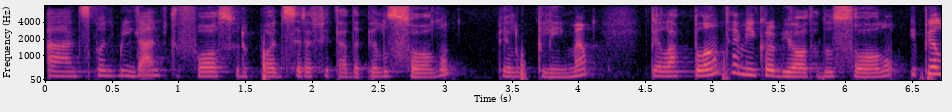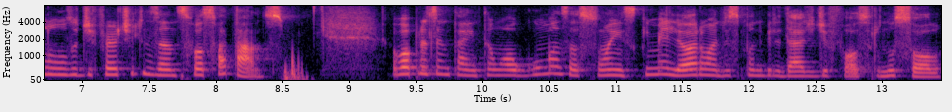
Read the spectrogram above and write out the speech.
a disponibilidade do fósforo pode ser afetada pelo solo, pelo clima pela planta e microbiota do solo e pelo uso de fertilizantes fosfatados. Eu vou apresentar então algumas ações que melhoram a disponibilidade de fósforo no solo,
